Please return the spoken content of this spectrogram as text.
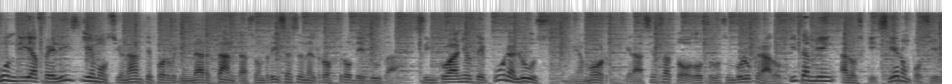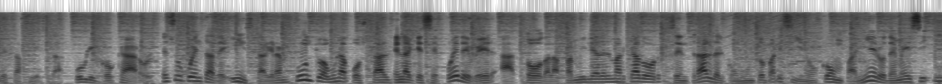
Un día feliz y emocionante por brindar tantas sonrisas en el rostro de Duda. Cinco años de pura luz, mi amor, gracias a todos los involucrados y también a los que hicieron posible esta fiesta, publicó Carol en su cuenta de Instagram junto a una postal en la que se puede ver a toda la familia del marcador central del conjunto parisino, compañero de Messi y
